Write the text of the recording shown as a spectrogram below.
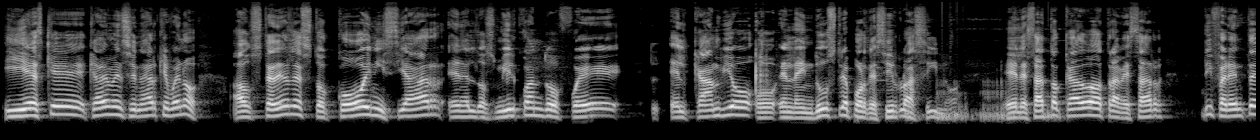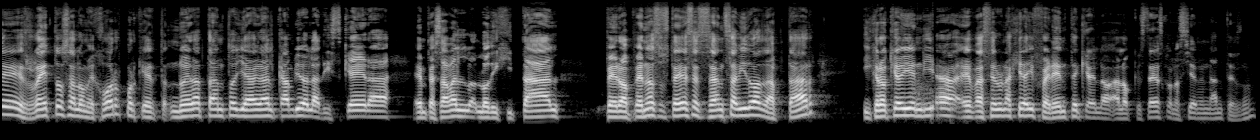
Y es que cabe mencionar que, bueno, a ustedes les tocó iniciar en el 2000 cuando fue el cambio o en la industria, por decirlo así, ¿no? Eh, les ha tocado atravesar diferentes retos a lo mejor, porque no era tanto, ya era el cambio de la disquera, empezaba lo, digital, pero apenas ustedes se han sabido adaptar y creo que hoy en día eh, va a ser una gira diferente que a lo que ustedes conocían antes, ¿no?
